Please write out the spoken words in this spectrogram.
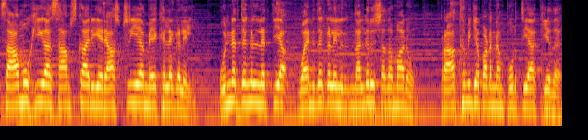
സാമൂഹിക സാംസ്കാരിക രാഷ്ട്രീയ മേഖലകളിൽ ഉന്നതങ്ങളിലെത്തിയ വനിതകളിൽ നല്ലൊരു ശതമാനവും പ്രാഥമിക പഠനം പൂർത്തിയാക്കിയത്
